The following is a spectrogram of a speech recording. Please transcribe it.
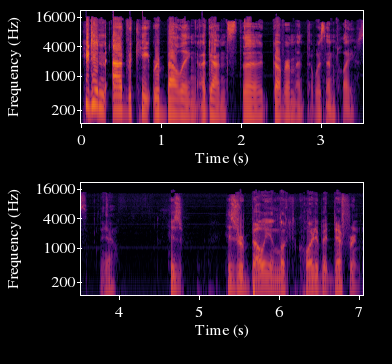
he didn't advocate rebelling against the government that was in place. Yeah. His his rebellion looked quite a bit different.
